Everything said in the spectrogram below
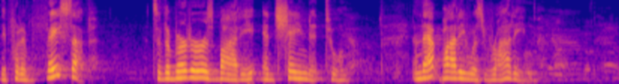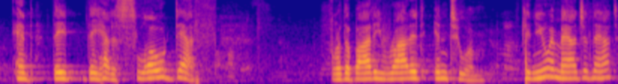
they put him face up to the murderer's body and chained it to him. And that body was rotting. And they, they had a slow death for the body rotted into them. Can you imagine that?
